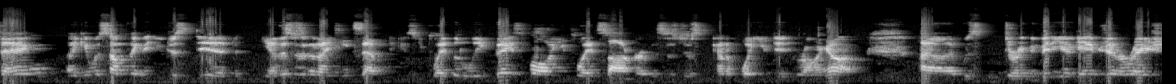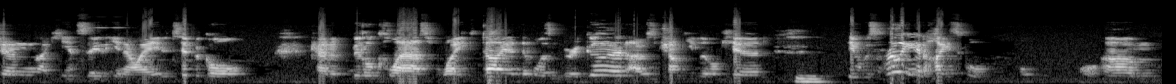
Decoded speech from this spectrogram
thing. Like it was something that you just did. You know, this was in the 1970s. You played little league baseball. You played soccer. This is just kind of what you did growing up. Uh, it was during the video game generation. I can't say that you know I ate a typical kind of middle class white diet that wasn't very good. I was a chunky little kid. Mm. It was really in high school. Um,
